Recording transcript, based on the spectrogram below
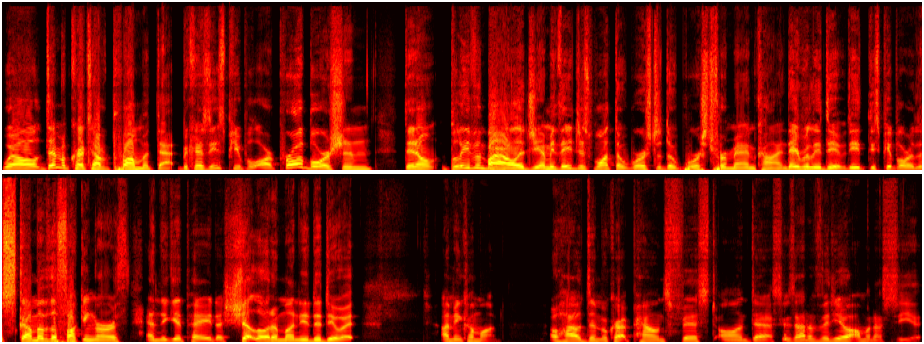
well, Democrats have a problem with that because these people are pro abortion. They don't believe in biology. I mean, they just want the worst of the worst for mankind. They really do. These people are the scum of the fucking earth and they get paid a shitload of money to do it. I mean, come on. Ohio Democrat pounds fist on desk. Is that a video? I'm going to see it.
